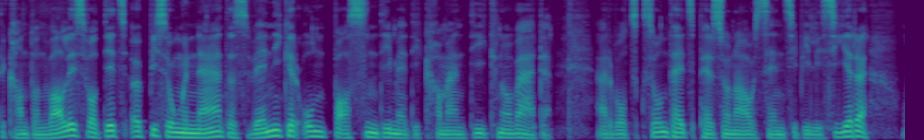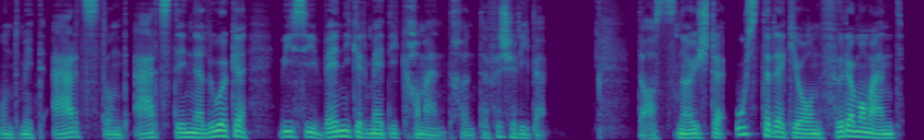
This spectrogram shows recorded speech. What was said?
Der Kanton Wallis will jetzt etwas unternehmen, dass weniger unpassende Medikamente eingenommen werden. Er will das Gesundheitspersonal sensibilisieren und mit Ärzten und Ärztinnen schauen, wie sie weniger Medikamente verschreiben können. Das, das Neueste aus der Region für den Moment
